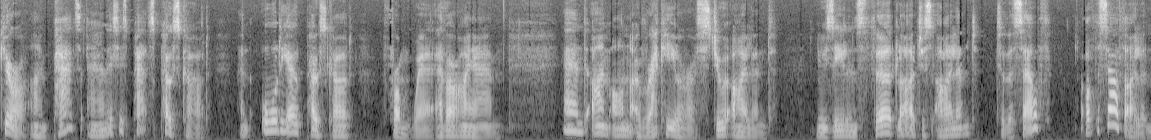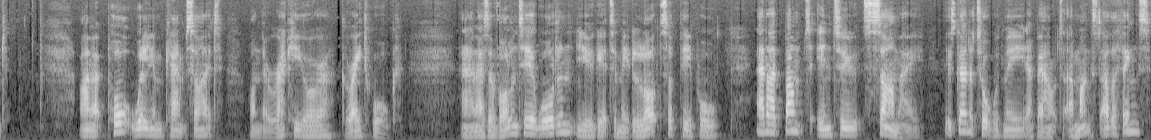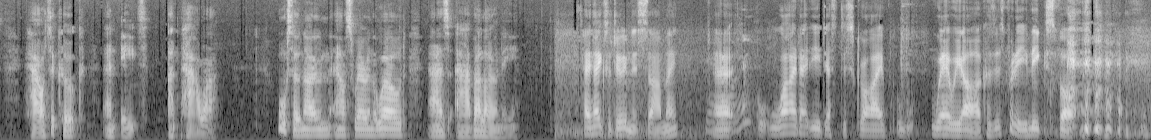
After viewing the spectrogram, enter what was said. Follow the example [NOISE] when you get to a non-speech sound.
Kia I'm Pat and this is Pat's Postcard, an audio postcard from wherever I am. And I'm on Rakiura, Stewart Island, New Zealand's third largest island to the south of the South Island. I'm at Port William campsite on the Rakiura Great Walk. And as a volunteer warden, you get to meet lots of people. And I bumped into Same, who's going to talk with me about, amongst other things, how to cook and eat a paua, also known elsewhere in the world as abalone. Hey, thanks for doing this, Same. Yeah, uh, why don't you just describe where we are, because it's a pretty unique spot. [LAUGHS]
